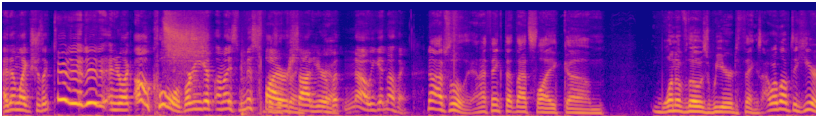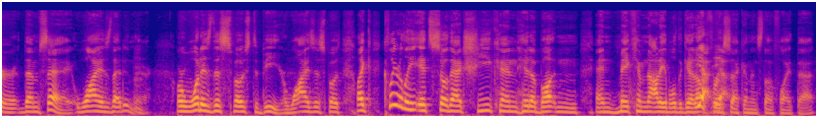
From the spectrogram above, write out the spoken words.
And then like she's like, and you're like, oh, cool, we're gonna get a nice misfire shot here, yeah. but no, we get nothing. No, absolutely, and I think that that's like um, one of those weird things. I would love to hear them say, "Why is that Hmm. in there?" Or what is this supposed to be? Or why is this supposed like clearly it's so that she can hit a button and make him not able to get Yeah, up for yeah. a second and stuff like that.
